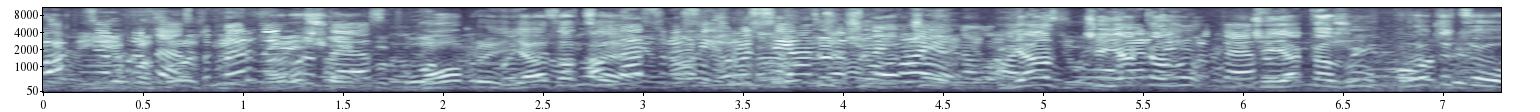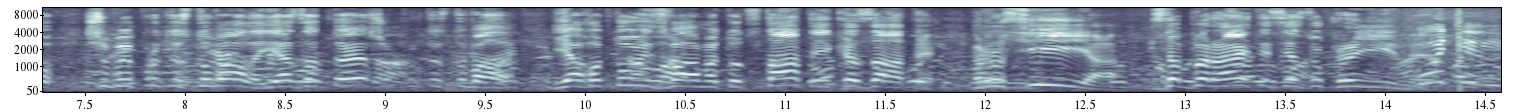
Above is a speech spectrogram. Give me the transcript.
акція протесту, мирний протест. Добре, я за А в нас це. росі- росіян же ж немає на Луганську. Я, чи, я Мирний кажу, протест. чи я кажу проти цього, щоб ви протестували? Я за те, щоб протестували. Я готовий з вами тут стати і казати: Росія, забирайтеся з України. Путін.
